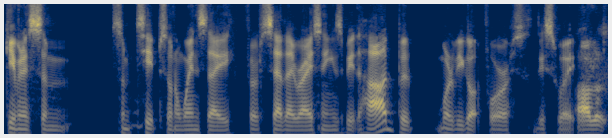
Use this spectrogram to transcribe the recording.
giving us some some tips on a Wednesday for Saturday racing is a bit hard, but what have you got for us this week? Oh, look,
